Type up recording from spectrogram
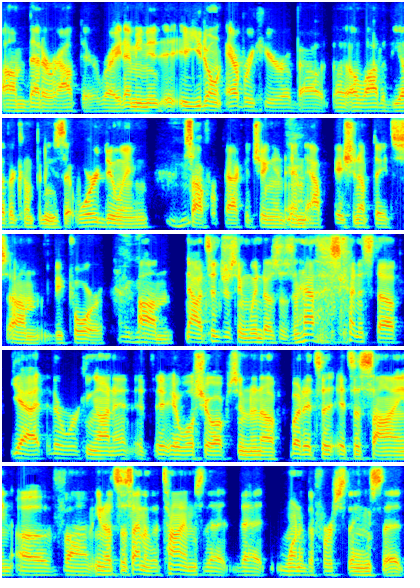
um, that are out there, right? I mean, it, it, you don't ever hear about a, a, lot of the other companies that were doing mm-hmm. software packaging and, yeah. and application updates um, before. Um, now, it's interesting. Windows doesn't have this kind of stuff yet. They're working on it. It, it will show up soon enough. But it's a it's a sign of um, you know it's a sign of the times that that one of the first things that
